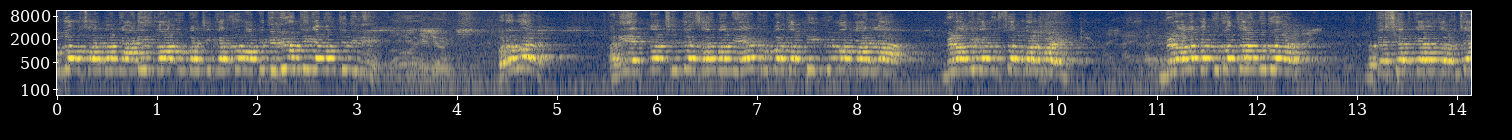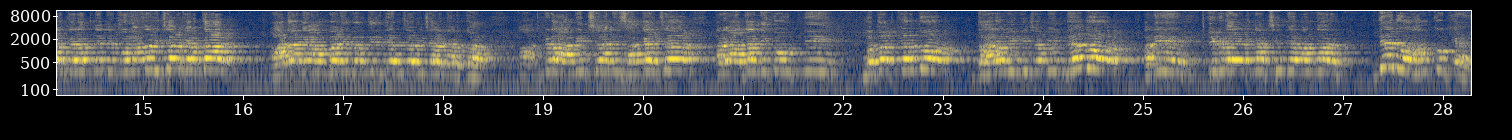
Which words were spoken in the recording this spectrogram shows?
उद्धव साहेबांनी अडीच लाख रुपयाची कर्जमाफी दिली होती का नव्हती दिली? बरोबर? आणि एकनाथ शिंदे साहेबांनी एक रुपयाचा पीक विमा काढला. मिळाली का नुकसान भरपाई? मिळालं का दुधाचं अनुदान मग ते शेतकऱ्यांचा विचार करत नाही ते कोणाचा विचार करतात? अदानी अंबानी म्हणतील त्यांचा विचार करतात. तिकडे अमित शहानी सांगायचं अरे अदानी को उतनी मदत करतो धारावी की जमीन दे दो आणि तिकडे एकनाथ शिंदे म्हणणार दे दो हमको क्या है?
